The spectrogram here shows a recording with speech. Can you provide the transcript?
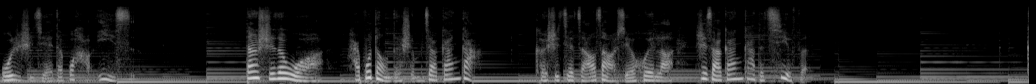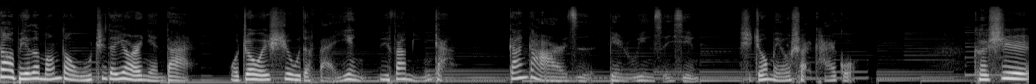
我只是觉得不好意思。当时的我还不懂得什么叫尴尬，可是却早早学会了制造尴尬的气氛。告别了懵懂无知的幼儿年代，我周围事物的反应愈发敏感，尴尬二字便如影随形，始终没有甩开过。可是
